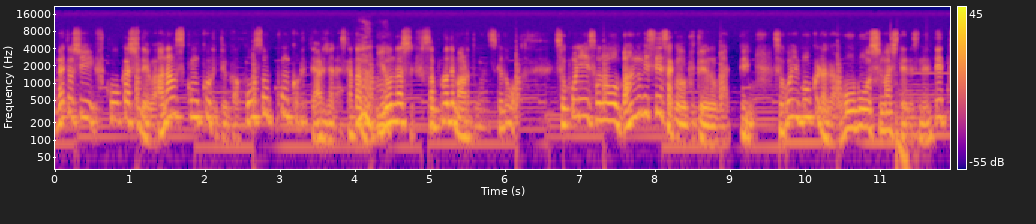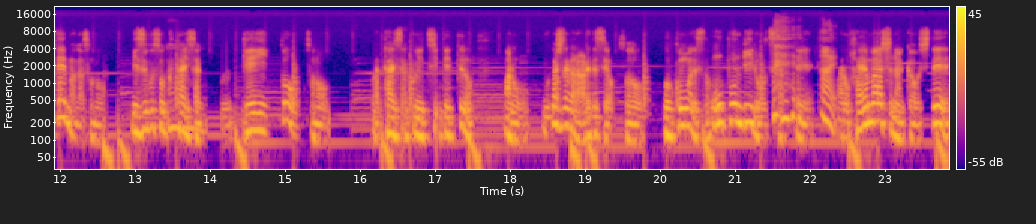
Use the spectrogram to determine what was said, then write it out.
毎年福岡市ではアナウンスコンクールっていうか、放送コンクールってあるじゃないですか。多分、いろんな、札幌でもあると思うんですけど、そこにその番組制作の部というのがあって、そこに僕らが応募しましてですね、で、テーマがその水不足対策、原因とその対策についてっていうのを、あの、昔だからあれですよ、その、録音はですね、オープンリールを使って、はい、あの、早回しなんかをして、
